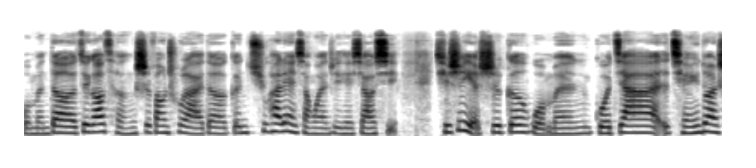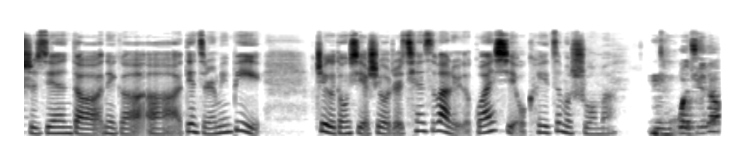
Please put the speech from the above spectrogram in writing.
我们的最高层释放出来的跟区块链相关的这些消息，其实也是跟我们国家前一段时间的那个呃电子人民币这个东西也是有着千丝万缕的关系。我可以这么说吗？嗯，我觉得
